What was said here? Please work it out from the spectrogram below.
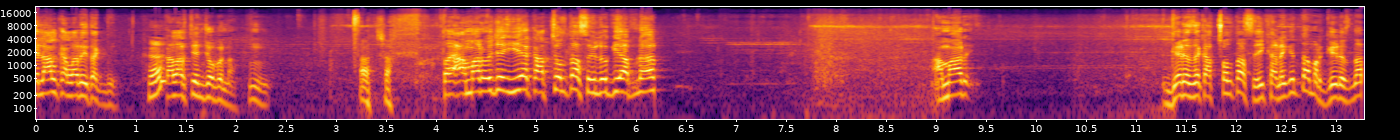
এই লাল কালারই থাকবে। হ্যাঁ? কালার চেঞ্জ হবে না হুম। আচ্ছা। তাই আমার ওই যে ইয়ে কাজ চলতেছে হইল কি আপনার আমার গ্যারেজে কাজ চলতেছে এখানে কিন্তু আমার গ্যারেজ না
